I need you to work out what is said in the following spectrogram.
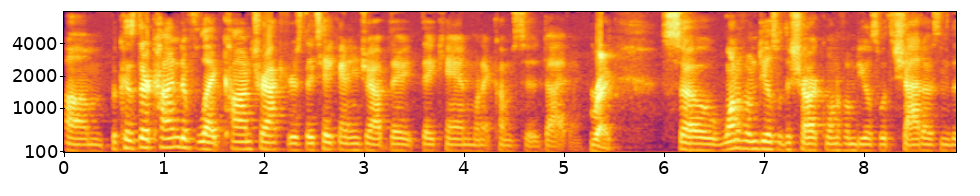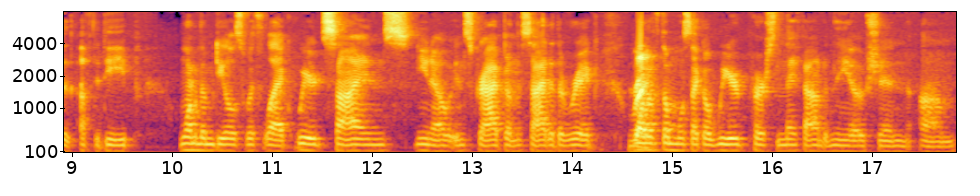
um, because they're kind of like contractors they take any job they, they can when it comes to diving right. so one of them deals with the shark one of them deals with shadows in the, of the deep one of them deals with like weird signs you know inscribed on the side of the rig Right. one of them was like a weird person they found in the ocean um,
